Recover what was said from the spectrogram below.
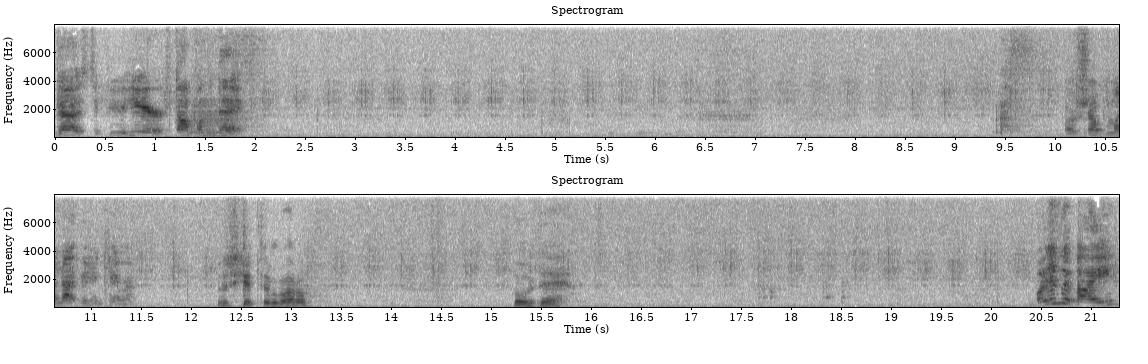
Ghost, if you're here, stomp on the deck. Or show up on my night vision camera. Just get the bottom. What was that? What is it, buddy?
